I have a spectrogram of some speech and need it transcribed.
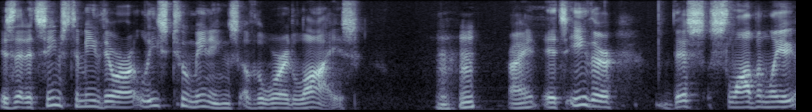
is that it seems to me there are at least two meanings of the word lies. Mm-hmm. Right? It's either this slovenly,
